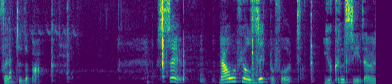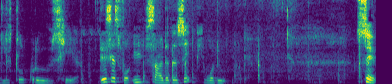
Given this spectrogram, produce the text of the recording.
thread to the back. So, now with your zipper foot, you can see there are little grooves here. This is for each side of the zip you are doing. So,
